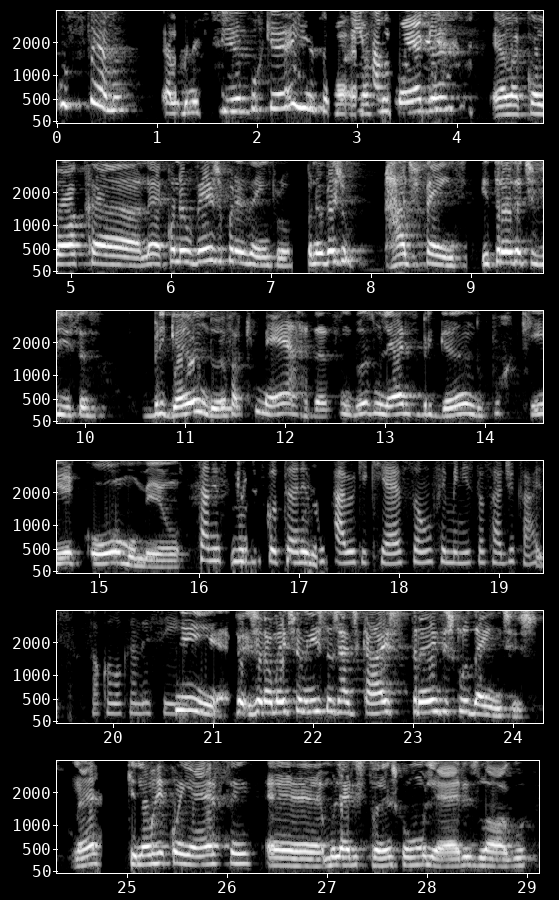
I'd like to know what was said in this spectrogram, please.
o sistema. Ela beneficia Sim. porque é isso, ela, ela se nega ela coloca, né, quando eu vejo, por exemplo, quando eu vejo radfans e transativistas brigando, eu falo, que merda, são duas mulheres brigando, por quê, como, meu? Está nos, escutando e não sabe o que que é, são feministas radicais, só colocando esse... Sim, geralmente feministas radicais trans excludentes, né, que não reconhecem é, mulheres trans como mulheres, logo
